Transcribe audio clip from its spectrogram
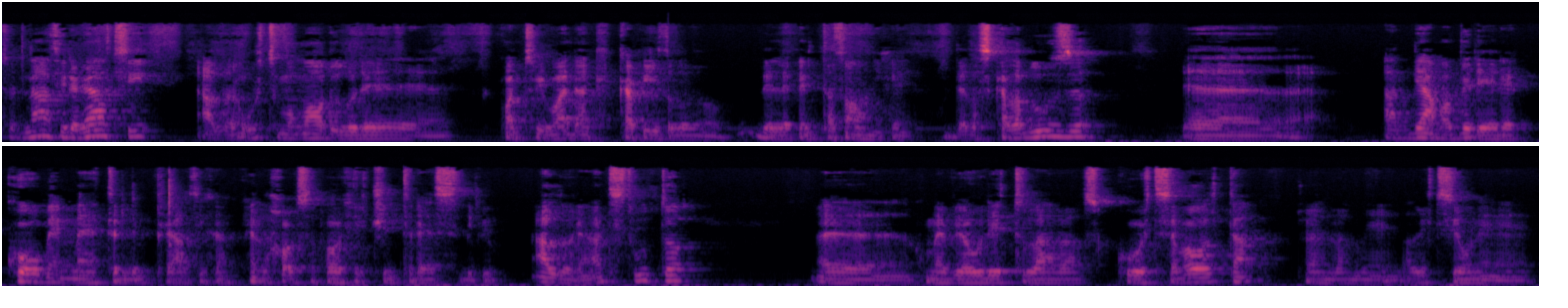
Bentornati ragazzi, allora ultimo modulo per quanto riguarda anche il capitolo delle pentatoniche della scala blues, eh, andiamo a vedere come metterle in pratica, che è la cosa poi che ci interessa di più. Allora, innanzitutto, eh, come avevo detto la scorsa volta, cioè la, la lezione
